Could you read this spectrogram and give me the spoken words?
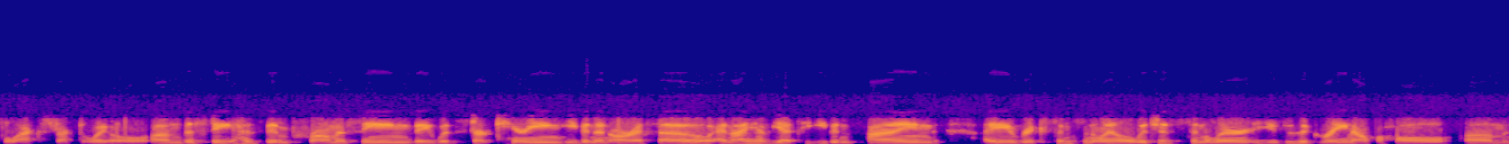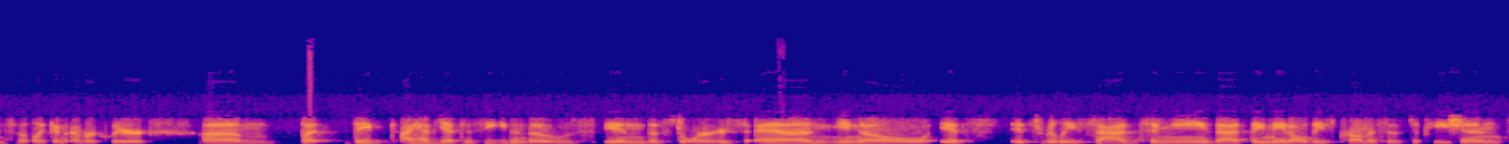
full extract oil. Um, the state has been promising they would start carrying even an RSO, and I have yet to even find a Rick Simpson oil, which is similar. It uses a grain alcohol um, instead of like an Everclear. Um, but they, I have yet to see even those in the stores, and you know, it's it's really sad to me that they made all these promises to patients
